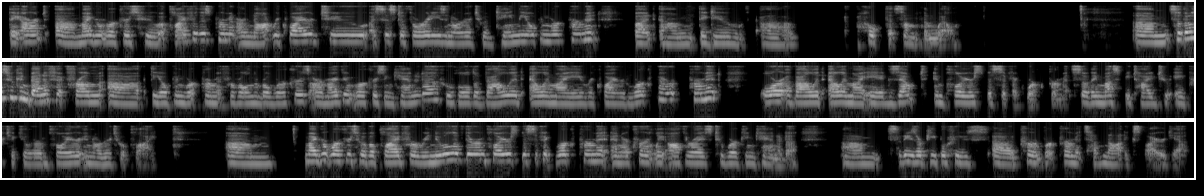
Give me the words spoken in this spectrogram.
They aren't, uh, migrant workers who apply for this permit are not required to assist authorities in order to obtain the open work permit, but um, they do uh, hope that some of them will. Um, so those who can benefit from uh, the open work permit for vulnerable workers are migrant workers in Canada who hold a valid LMIA required work per permit or a valid LMIA exempt employer specific work permit. So they must be tied to a particular employer in order to apply. Um, migrant workers who have applied for renewal of their employer specific work permit and are currently authorized to work in Canada. Um, so these are people whose uh, current work permits have not expired yet.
